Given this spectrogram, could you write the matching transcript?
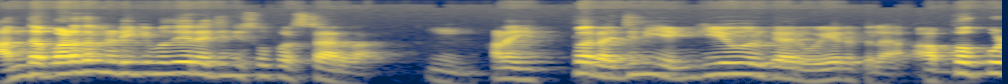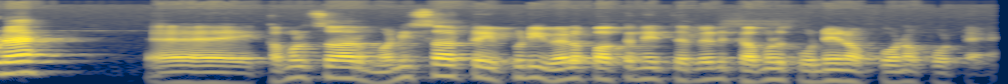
அந்த படத்துல நடிக்கும் போதே ரஜினி சூப்பர் ஸ்டார் தான். ஆனா இப்ப ரஜினி எங்கேயோ இருக்காரு உயரத்துல. அப்ப கூட கமல் சார் மணி சார்ட்ட எப்படி வேலை பார்க்கறனே தெரியலன்னு கமலுக்கு உடனே நான் போனை போட்டேன்.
